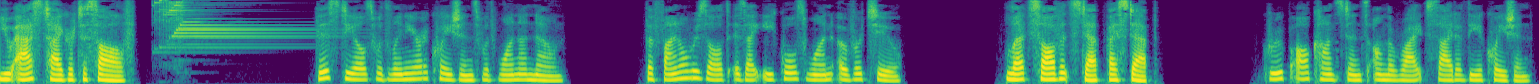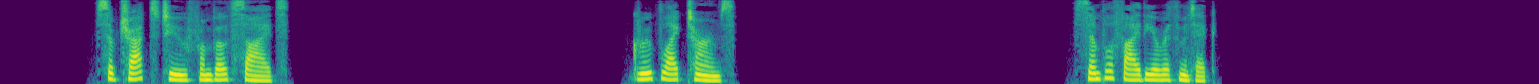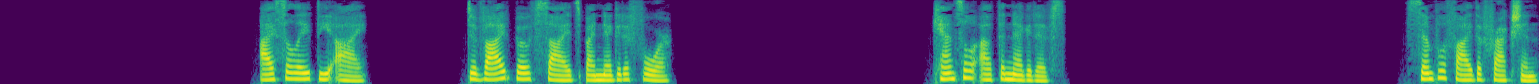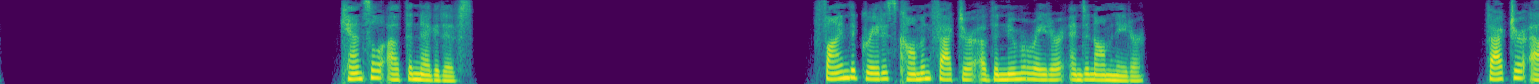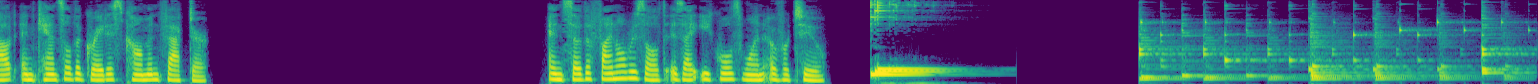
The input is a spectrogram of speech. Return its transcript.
You ask Tiger to solve. This deals with linear equations with one unknown. The final result is i equals 1 over 2. Let's solve it step by step. Group all constants on the right side of the equation. Subtract 2 from both sides. Group like terms. Simplify the arithmetic. Isolate the i. Divide both sides by negative 4. Cancel out the negatives. Simplify the fraction. Cancel out the negatives. Find the greatest common factor of the numerator and denominator. Factor out and cancel the greatest common factor. And so the final result is i equals 1 over 2.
